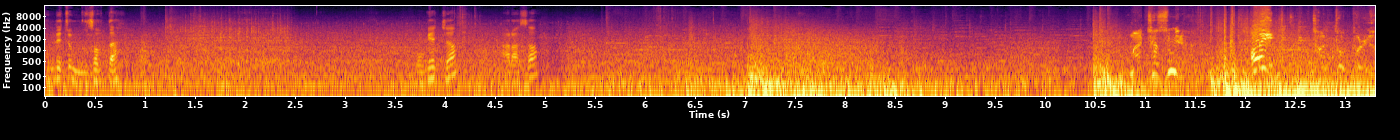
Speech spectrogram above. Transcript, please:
근데 좀 무섭다 오겠죠? 알아서? 맞췄습니다. 어이! 전투 불능.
